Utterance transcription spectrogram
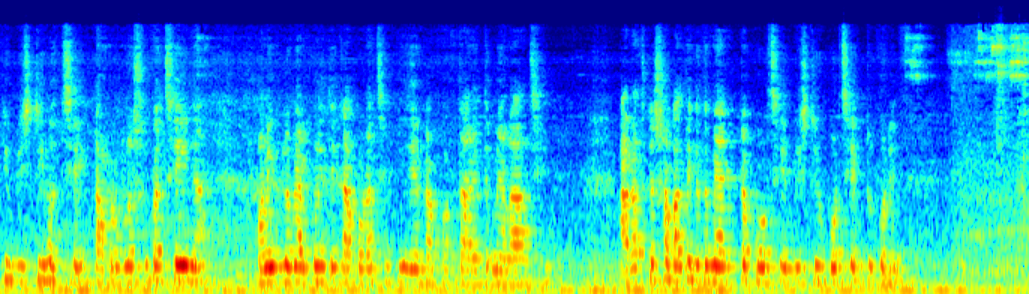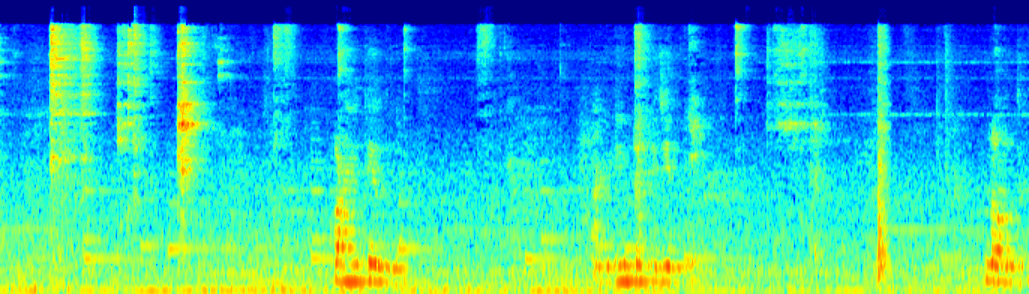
কি বৃষ্টি হচ্ছে, কাপড়গুলো শুকাচ্ছেই না। অনেকগুলো ব্যালকনিতে কাপড় আছে, নিজের কাপড়, তার এতে মেলা আছে। আর আজকে সকাল থেকে তো ম্যাগটা পড়ছে বৃষ্টিও পড়ছে একটু করে। কড়াই তেল দিলাম আগে ডিমটা ভেজে নিলাম লবণ দেব।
